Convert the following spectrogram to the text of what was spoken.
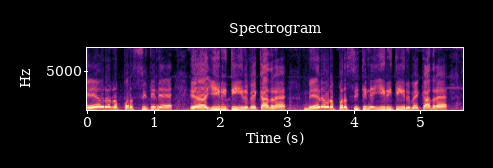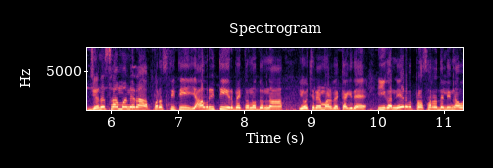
ಮೇಯರವರ ಪರಿಸ್ಥಿತಿನೇ ಈ ರೀತಿ ಇರಬೇಕಾದ್ರೆ ಮೇಯರ್ ಅವರ ಪರಿಸ್ಥಿತಿನೇ ಈ ರೀತಿ ಇರಬೇಕಾದ್ರೆ, ಜನಸಾಮಾನ್ಯರ ಪರಿಸ್ಥಿತಿ ಯಾವ ರೀತಿ ಇರಬೇಕು ಅನ್ನೋದನ್ನ ಯೋಚನೆ ಮಾಡಬೇಕಾಗಿದೆ. ಈಗ ನೇರ ಪ್ರಸಾರದಲ್ಲಿ ನಾವು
